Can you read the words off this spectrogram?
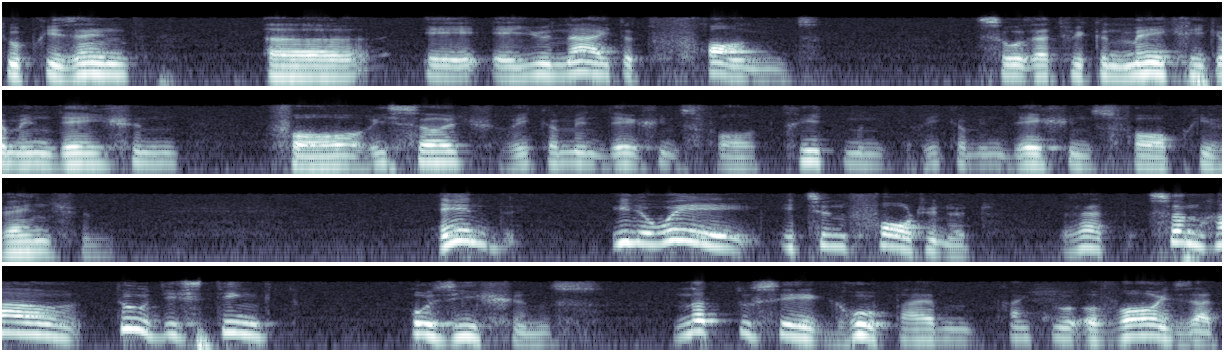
to present uh, a, a, united front so that we can make recommendations for research, recommendations for treatment, recommendations for prevention. And in a way, it's unfortunate that somehow two distinct positions not to say group, I'm trying to avoid that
